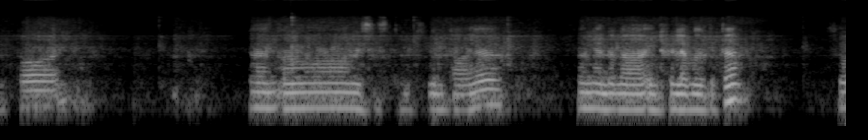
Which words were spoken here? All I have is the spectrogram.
support dan uh, resistance sebentar ya. Ini adalah entry level kita. So.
